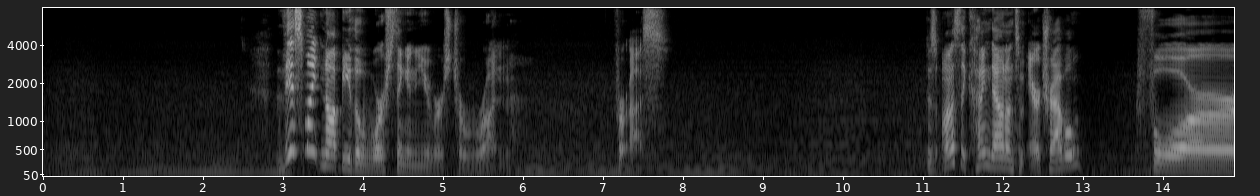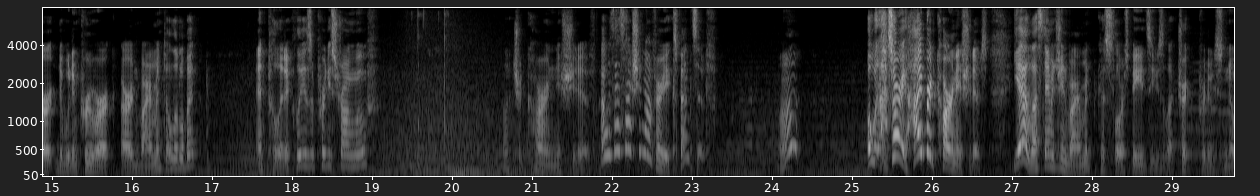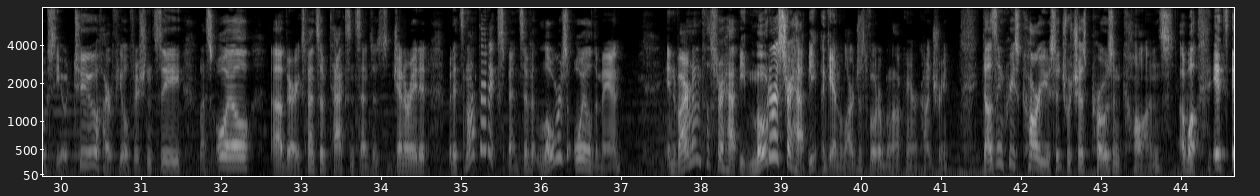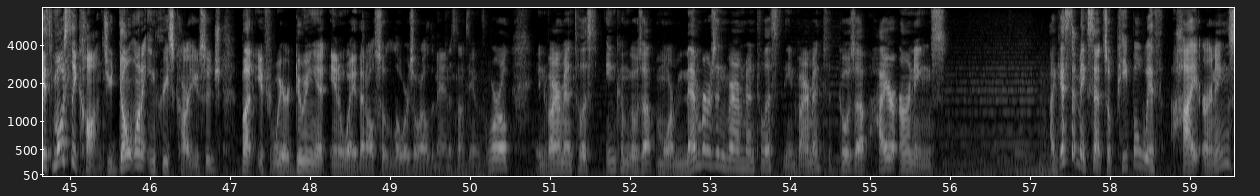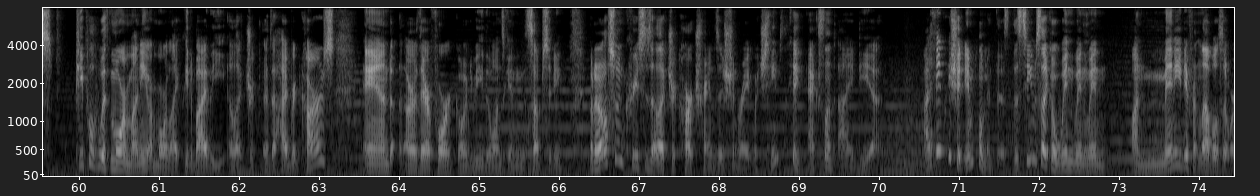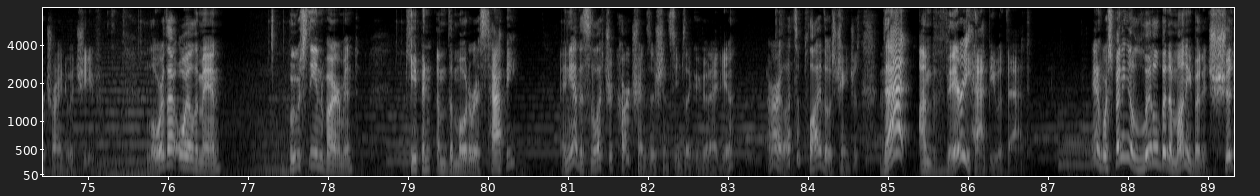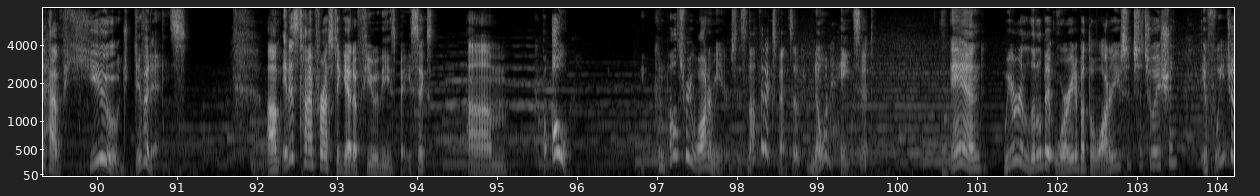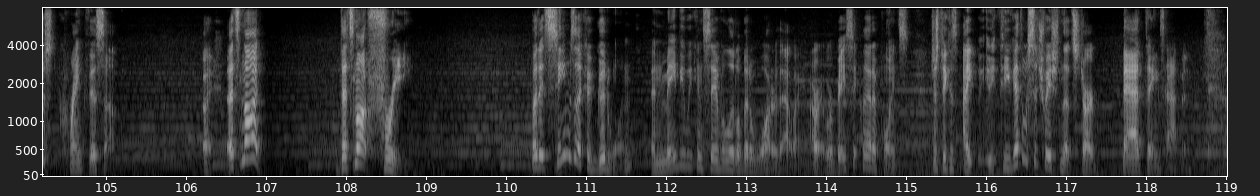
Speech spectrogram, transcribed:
This might not be the worst thing in the universe to run for us. Because honestly, cutting down on some air travel for it would improve our, our environment a little bit. And politically is a pretty strong move. Electric car initiative. Oh, that's actually not very expensive. Huh? Sorry, hybrid car initiatives. Yeah, less damage to the environment because slower speeds use electric, produce no CO2, higher fuel efficiency, less oil, uh, very expensive, tax incentives to generate it, but it's not that expensive. It lowers oil demand, Environmentalists are happy. Motorists are happy. Again, largest voter bloc in our country. Does increase car usage, which has pros and cons. Uh, well, it's it's mostly cons. You don't want to increase car usage, but if we're doing it in a way that also lowers oil demand, it's not the end of the world. Environmentalist income goes up. More members environmentalists. The environment goes up. Higher earnings. I guess that makes sense. So people with high earnings people with more money are more likely to buy the electric the hybrid cars and are therefore going to be the ones getting the subsidy. But it also increases electric car transition rate which seems like an excellent idea. I think we should implement this. This seems like a win-win-win on many different levels that we're trying to achieve. Lower that oil demand boost the environment keeping um, the motorists happy and yeah this electric car transition seems like a good idea. All right let's apply those changes. That i'm very happy with that and we're spending a little bit of money, but it should have huge dividends. Um, it is time for us to get a few of these basics. Um, oh, compulsory water meters. It's not that expensive. No one hates it. And we were a little bit worried about the water usage situation. If we just crank this up. Okay, that's not that's not free. But it seems like a good one and maybe we can save a little bit of water that way. All right, we're basically out of points, just because I, if you get to a situation that start, bad things happen.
